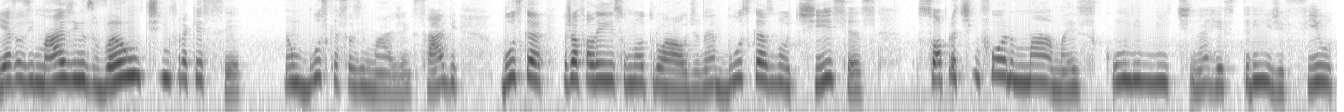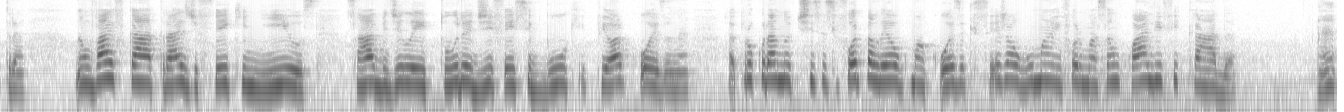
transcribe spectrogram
E essas imagens vão te enfraquecer. Não busca essas imagens, sabe? Busca, eu já falei isso no outro áudio, né? Busca as notícias só para te informar, mas com limite, né? Restringe, filtra. Não vai ficar atrás de fake news, sabe? De leitura de Facebook, pior coisa, né? Vai procurar notícias, se for para ler alguma coisa, que seja alguma informação qualificada. Né?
